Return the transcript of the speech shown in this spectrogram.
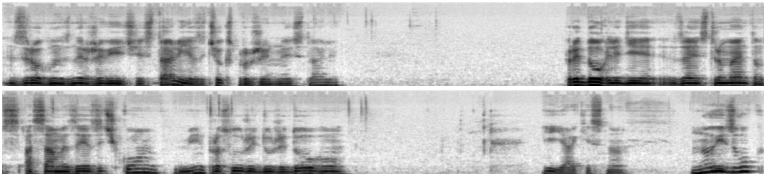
зроблений з нержавіючої сталі, язичок з пружинної сталі. При догляді за інструментом, а саме за язичком, він прослужить дуже довго і якісно. Ну і звук.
